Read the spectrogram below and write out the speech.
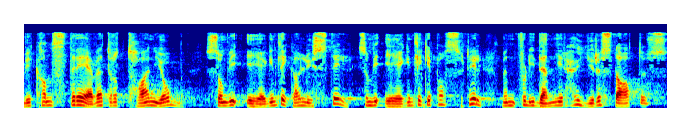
vi kan streve etter å ta en jobb som vi egentlig ikke har lyst til, som vi egentlig ikke passer til, men fordi den gir høyere status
